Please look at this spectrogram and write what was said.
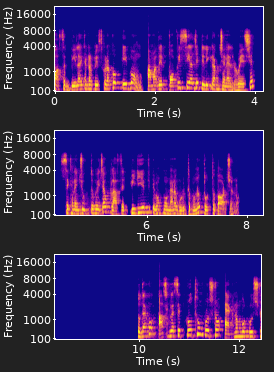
পাশের বেল আইকনটা প্রেস করে রাখো এবং আমাদের অফিসিয়াল যে টেলিগ্রাম চ্যানেল রয়েছে, সেখানে যুক্ত হয়ে যাও ক্লাসের পিডিএফ এবং অন্যান্য গুরুত্বপূর্ণ তথ্য পাওয়ার জন্য। তো দেখো আজকে ক্লাসের প্রথম প্রশ্ন, এক নম্বর প্রশ্ন।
